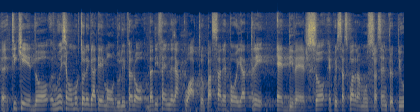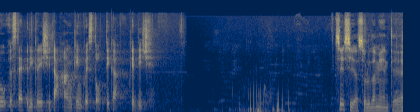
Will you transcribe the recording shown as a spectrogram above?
Eh, ti chiedo, noi siamo molto legati ai moduli, però da difendere a 4, passare poi a 3 è diverso e questa squadra mostra sempre più step di crescita anche in quest'ottica. Che dici? Sì, sì, assolutamente. Eh,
